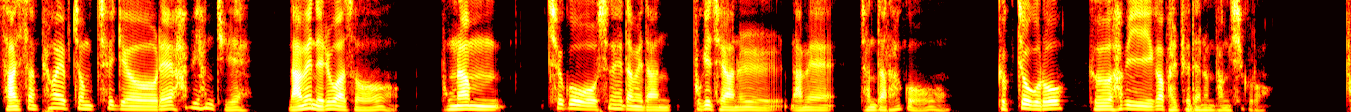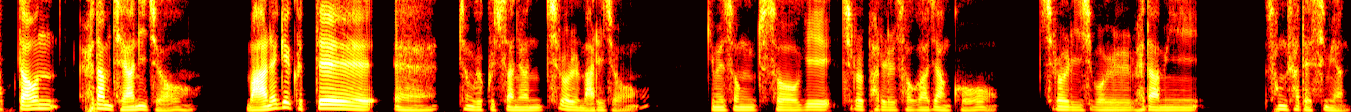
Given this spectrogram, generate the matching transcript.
사실상 평화협정 체결에 합의한 뒤에 남에 내려와서 북남 최고 순회회담에 대한 북의 제안을 남에 전달하고 극적으로 그 합의가 발표되는 방식으로 북다운 회담 제안이죠. 만약에 그때 예, 1994년 7월 말이죠. 김일성 주석이 7월 8일 서거하지 않고 7월 25일 회담이 성사됐으면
